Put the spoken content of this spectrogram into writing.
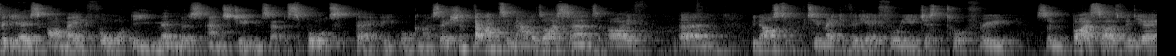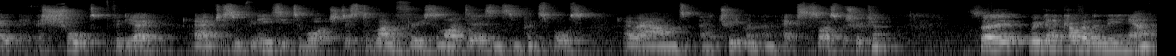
videos are made for the members and students at the Sports Therapy Organisation. I'm Tim Allardyce and I've um, been asked to, make a video for you just to talk through some bite-sized video, a short video, um, just something easy to watch, just to run through some ideas and some principles around uh, treatment and exercise prescription. So we're going to cover the knee now.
